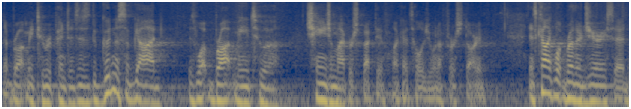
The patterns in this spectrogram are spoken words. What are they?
that brought me to repentance, is the goodness of God is what brought me to a change in my perspective, like I told you when I first started. And it's kind of like what Brother Jerry said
